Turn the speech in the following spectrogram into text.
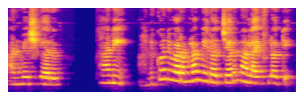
అన్వేష్ గారు. కానీ అనుకోని వరంలా మీరు వచ్చారు నా లైఫ్లోకి.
